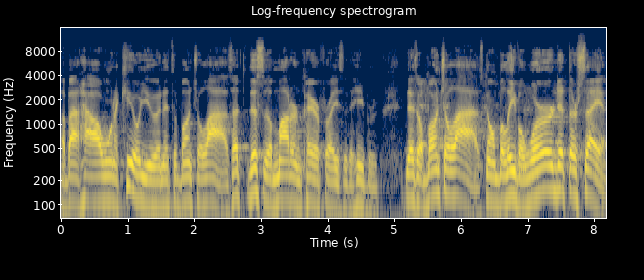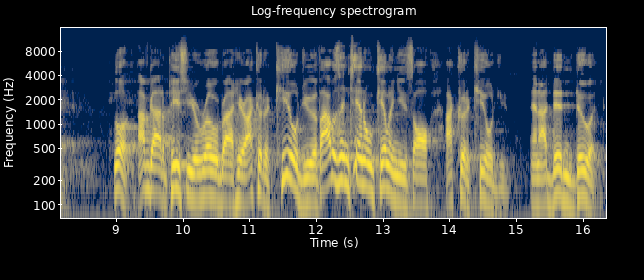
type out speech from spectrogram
about how I want to kill you, and it's a bunch of lies. That's, this is a modern paraphrase of the Hebrew. There's a bunch of lies. Don't believe a word that they're saying. Look, I've got a piece of your robe right here. I could have killed you. If I was intent on killing you, Saul, I could have killed you. And I didn't do it.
